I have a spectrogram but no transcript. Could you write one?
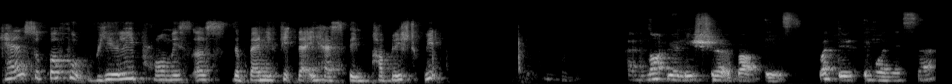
can superfood really promise us the benefit that it has been published with? I'm not really sure about this. What do you think, Vanessa?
